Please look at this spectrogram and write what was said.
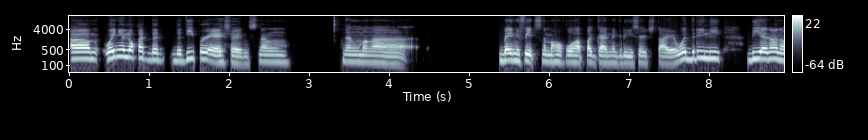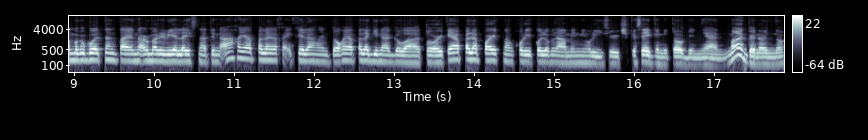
um, when you look at the, the deeper essence ng ng mga benefits na makukuha pagka nag-research tayo would really be ano no magugulat lang tayo na or marirealize natin na ah kaya pala kailangan to kaya pala ginagawa to or kaya pala part ng curriculum namin yung research kasi ganito ganyan. Mga ganun no?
